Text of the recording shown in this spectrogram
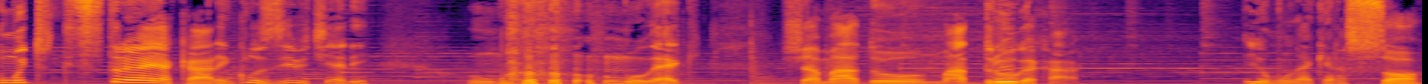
muito estranha, cara. Inclusive tinha ali um, um moleque chamado Madruga, cara. E o moleque era só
